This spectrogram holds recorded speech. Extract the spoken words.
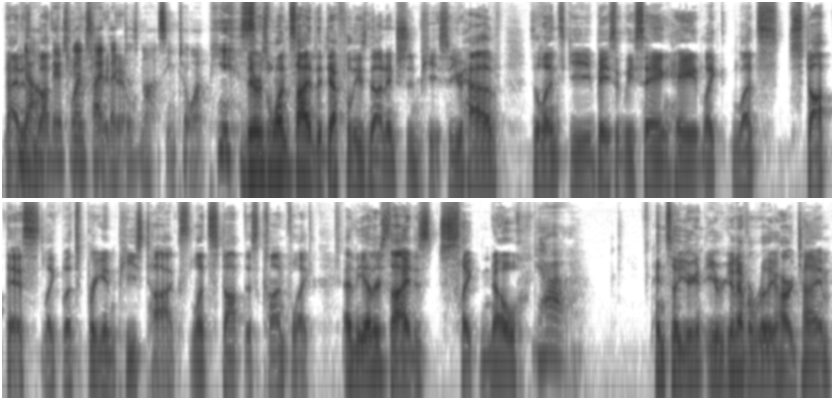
that is no, not there's the one side right that now. does not seem to want peace. There's one side that definitely is not interested in peace. So you have Zelensky basically saying, "Hey, like let's stop this. Like let's bring in peace talks. Let's stop this conflict." And the other side is just like, "No." Yeah. And so you're you're going to have a really hard time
